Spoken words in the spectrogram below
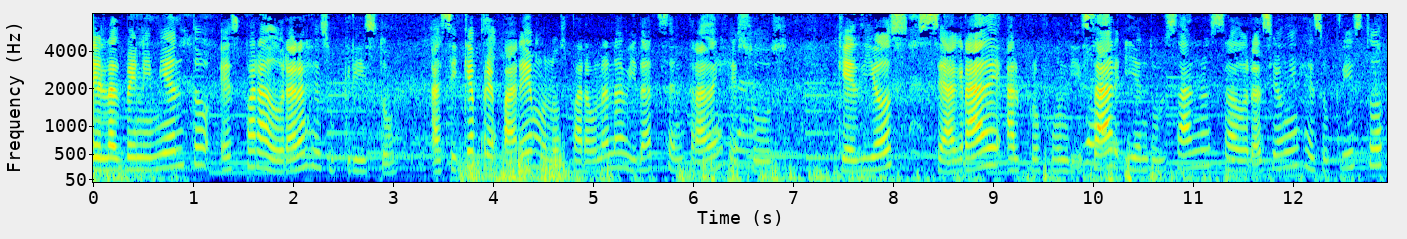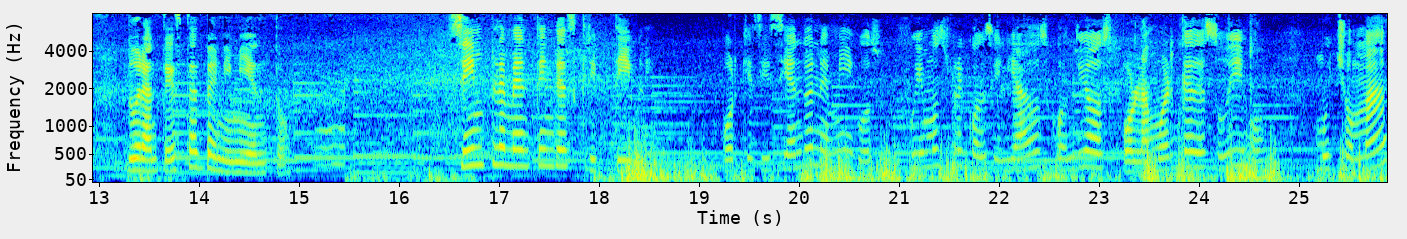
El advenimiento es para adorar a Jesucristo, así que preparémonos para una Navidad centrada en Jesús. Que Dios se agrade al profundizar y endulzar nuestra adoración en Jesucristo durante este advenimiento. Simplemente indescriptible, porque si siendo enemigos fuimos reconciliados con Dios por la muerte de su Hijo, mucho más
